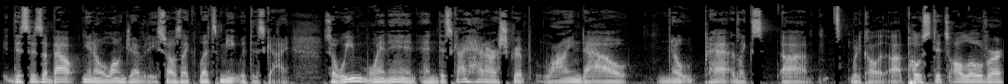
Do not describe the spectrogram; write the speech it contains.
"This is about you know longevity." So I was like, "Let's meet with this guy." So we went in, and this guy had our script lined out, notepad, like uh, what do you call it, uh, post its all over,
